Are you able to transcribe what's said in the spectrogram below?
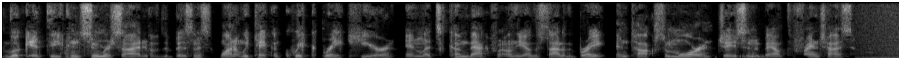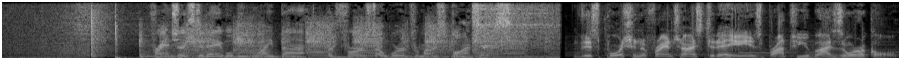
look at the consumer side of the business. Why don't we take a quick break here and let's come back on the other side of the break and talk some more, Jason, mm-hmm. about the franchise. Franchise Today will be right back, but first, a word from our sponsors. This portion of Franchise Today is brought to you by Zoracle,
